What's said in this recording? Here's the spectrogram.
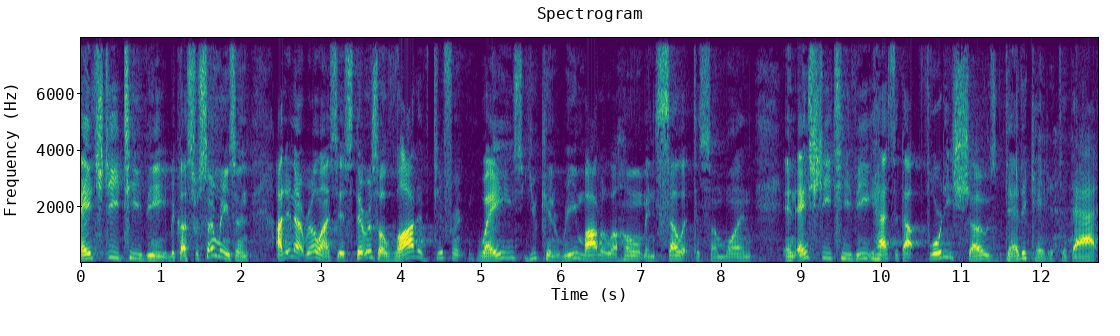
HGTV because for some reason, I did not realize this. There was a lot of different ways you can remodel a home and sell it to someone. And HGTV has about 40 shows dedicated to that.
